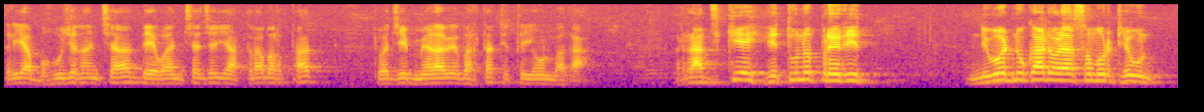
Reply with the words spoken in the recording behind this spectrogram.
तर या बहुजनांच्या देवांच्या ज्या यात्रा भरतात किंवा जे मेळावे भरतात तिथं येऊन बघा. राजकीय हेतूनं प्रेरित निवडणुका डोळ्यासमोर ठेवून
